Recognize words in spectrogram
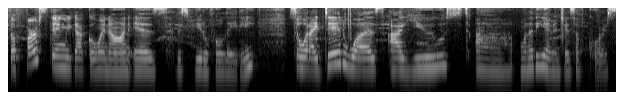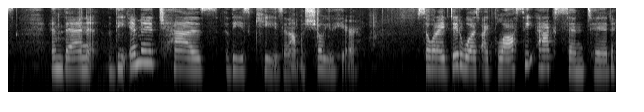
the first thing we got going on is this beautiful lady. So what I did was I used uh, one of the images of course. And then the image has these keys and I'm going to show you here. So what I did was I glossy accented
